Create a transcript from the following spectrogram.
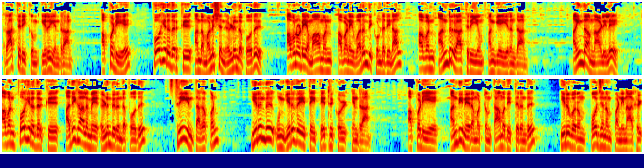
ராத்திரிக்கும் இரு என்றான். அப்படியே போகிறதற்கு அந்த மனுஷன் எழுந்தபோது அவனுடைய மாமன் அவனை வருந்திக் கொண்டதினால் அவன் அன்று ராத்திரியும் அங்கே இருந்தான். ஐந்தாம் நாளிலே அவன் போகிறதற்கு அதிகாலமே எழுந்திருந்த போது ஸ்திரீயின் தகப்பன் இருந்து உன் இருதயத்தை தேற்றிக்கொள் என்றான். அப்படியே அந்தி நேரம் மட்டும் தாமதித்திருந்து இருவரும் போஜனம் பண்ணினார்கள்.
